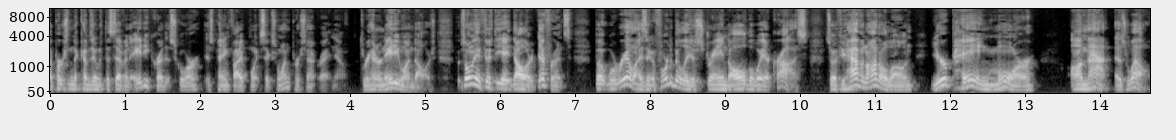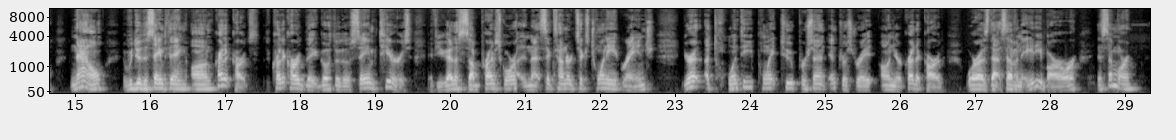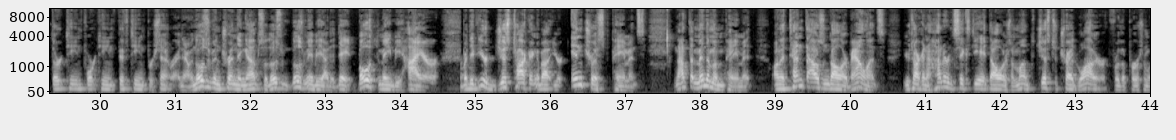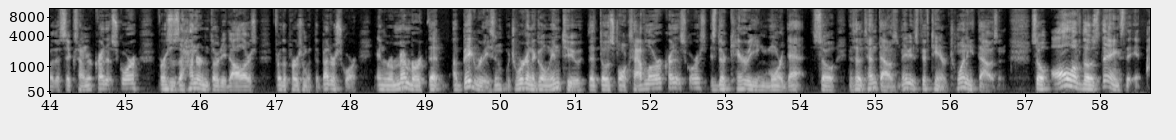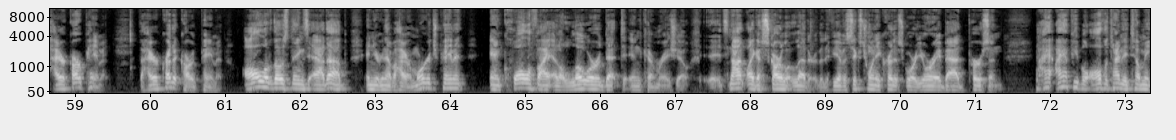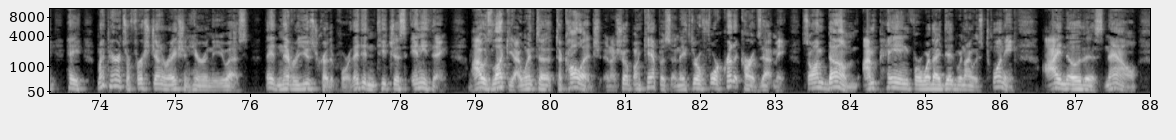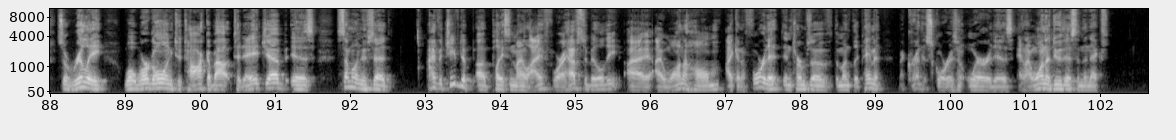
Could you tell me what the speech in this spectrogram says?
The person that comes in with the 780 credit score is paying 5.61% right now, $381. It's only a $58 difference, but we're realizing affordability is strained all the way across. So if you have an auto loan, you're paying more on that as well. Now, if we do the same thing on credit cards, credit card, they go through those same tiers. If you got a subprime score in that 600, 620 range, you're at a 20.2% interest rate on your credit card, whereas that 780 borrower is somewhere 13, 14, 15% right now. And those have been trending up. So those, those may be out of date. Both may be higher. But if you're just talking about your interest payments, not the minimum payment, on a $10,000 balance, you're talking $168 a month just to tread water for the person with a 600 credit score versus $130 for the person with the better score. And remember that a big reason, which we're going to go into, that those folks have lower credit scores is they're carrying more debt. So instead of 10,000, maybe it's 15 or 20,000. So all of those things, the higher car payment, the higher credit card payment, all of those things add up and you're going to have a higher mortgage payment and qualify at a lower debt to income ratio. It's not like a scarlet letter that if you have a 620 credit score, you're a bad person. I, I, have people all the time, they tell me, hey, my parents are first generation here in the US. They had never used credit before. They didn't teach us anything. I was lucky. I went to, to college and I show up on campus and they throw four credit cards at me. So I'm dumb. I'm paying for what I did when I was 20. I know this now. So, really, what we're going to talk about today, Jeb, is someone who said, I've achieved a, a, place in my life where I have stability. I, I want a home. I can afford it in terms of the monthly payment. My credit score isn't where it is. And I want to do this in the next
